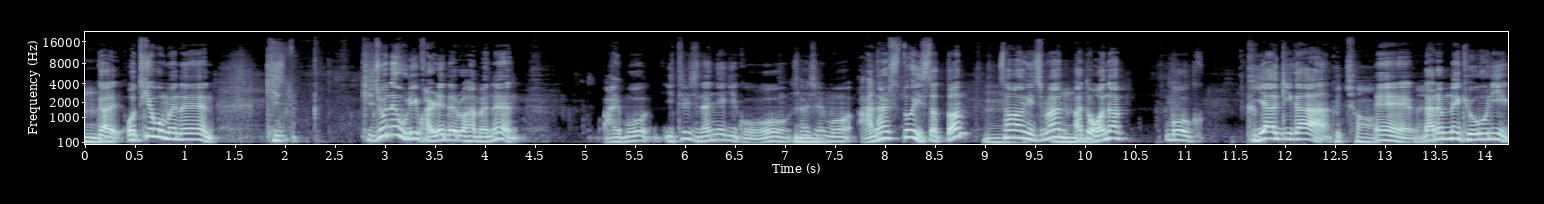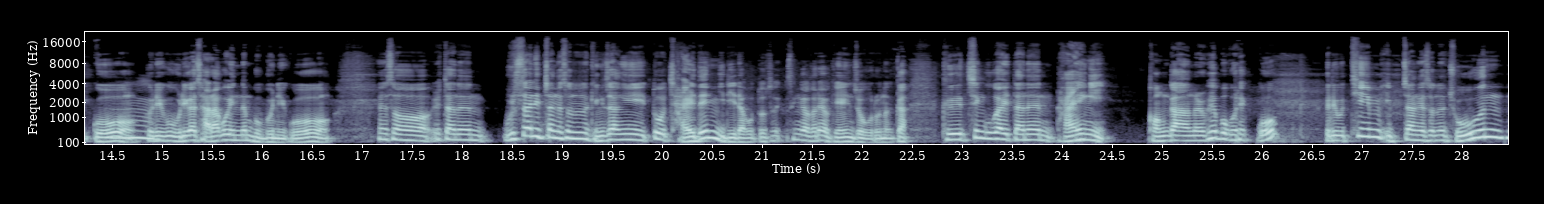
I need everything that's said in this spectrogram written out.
음. 그러니까 어떻게 보면은 기, 기존에 우리 관례대로 하면은 아이 뭐 이틀 지난 얘기고 사실 뭐 안 할 수도 있었던 음. 상황이지만 음. 아또 워낙 뭐 이야기가 그쵸. 예, 네. 나름 의 교훈이 있고 음. 그리고 우리가 잘하고 있는 부분이고 해서 일단은 울산 입장에서는 굉장히 또 잘 된 일이라고 또 생각을 해요 개인적으로는 그러니까 그 친구가 일단은 다행히 건강을 회복을 했고 그리고 팀 입장에서는 좋은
